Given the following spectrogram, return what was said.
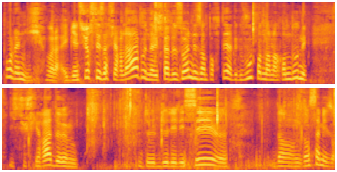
pour la nuit. Voilà. Et bien sûr, ces affaires-là, vous n'avez pas besoin de les emporter avec vous pendant la randonnée. Il suffira de, de, les laisser euh, dans, dans sa maison.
